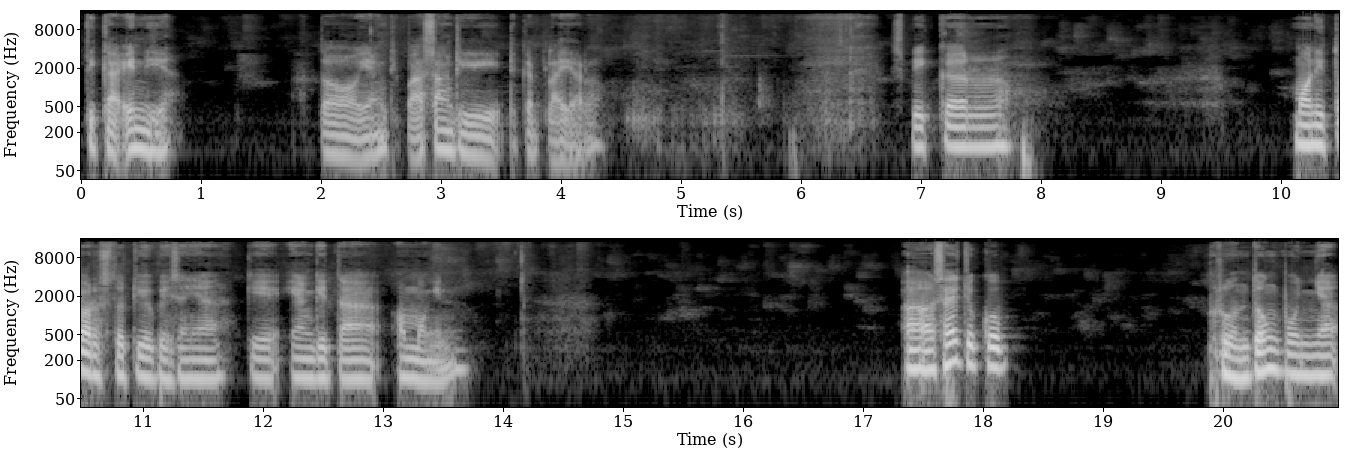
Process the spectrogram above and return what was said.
3 in ya. Atau yang dipasang di dekat layar. Speaker monitor studio biasanya yang kita omongin. Uh, saya cukup beruntung punya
